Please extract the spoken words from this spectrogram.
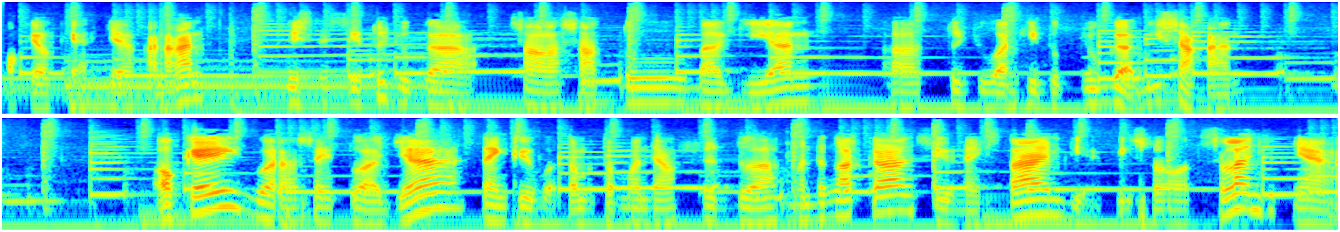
oke-oke aja. Karena kan bisnis itu juga salah satu bagian uh, tujuan hidup juga bisa kan. Oke, okay, gue rasa itu aja. Thank you buat teman-teman yang sudah mendengarkan. See you next time di episode selanjutnya.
